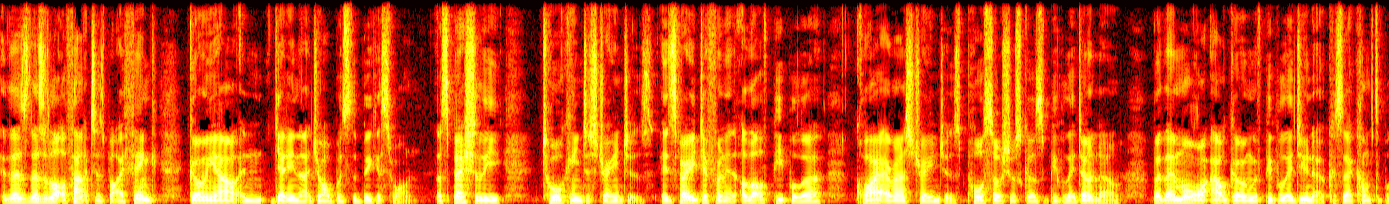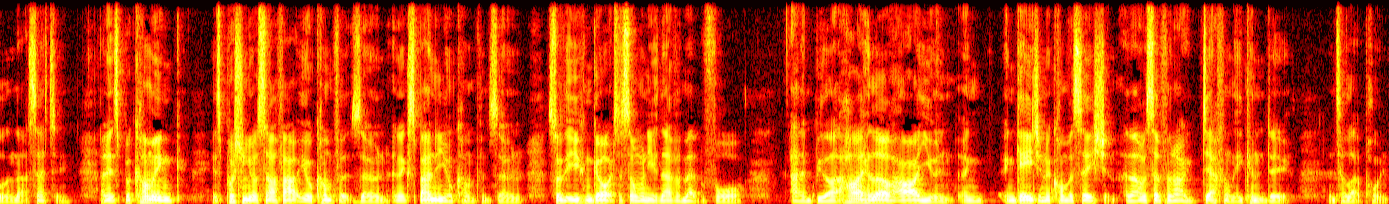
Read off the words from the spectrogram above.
There's there's a lot of factors, but I think going out and getting that job was the biggest one, especially talking to strangers. It's very different. A lot of people are quiet around strangers, poor social skills with people they don't know, but they're more outgoing with people they do know because they're comfortable in that setting. And it's becoming it's pushing yourself out of your comfort zone and expanding your comfort zone so that you can go up to someone you've never met before and be like, "Hi, hello, how are you?" and, and engage in a conversation. And that was something I definitely couldn't do until that point.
